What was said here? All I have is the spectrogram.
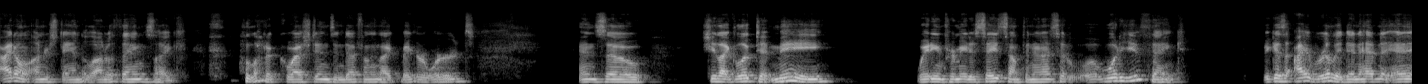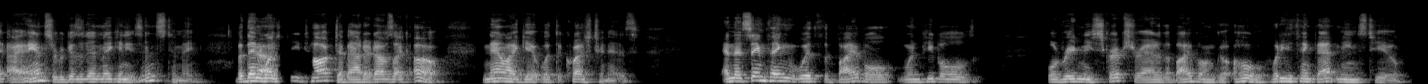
I don't understand a lot of things, like a lot of questions and definitely like bigger words. And so she like looked at me, waiting for me to say something, and I said, "Well, "What do you think?" Because I really didn't have any I answer because it didn't make any sense to me. But then Yeah. once she talked about it, I was like, "Oh, now I get what the question is." And the same thing with the Bible, when people will read me scripture out of the Bible and go, "Oh, what do you think that means to you?"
